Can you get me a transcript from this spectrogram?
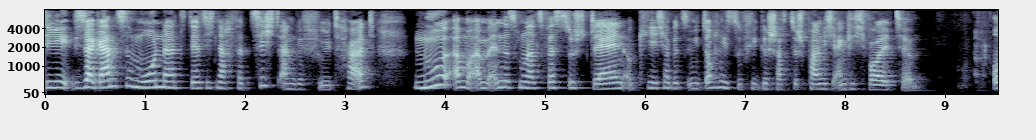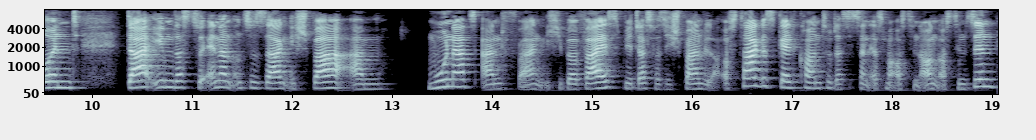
Die, dieser ganze Monat, der sich nach Verzicht angefühlt hat, nur am, am Ende des Monats festzustellen, okay, ich habe jetzt irgendwie doch nicht so viel geschafft zu sparen, wie ich eigentlich wollte. Und da eben das zu ändern und zu sagen, ich spare am Monatsanfang, ich überweise mir das, was ich sparen will, aufs Tagesgeldkonto. Das ist dann erstmal aus den Augen, aus dem Sinn.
